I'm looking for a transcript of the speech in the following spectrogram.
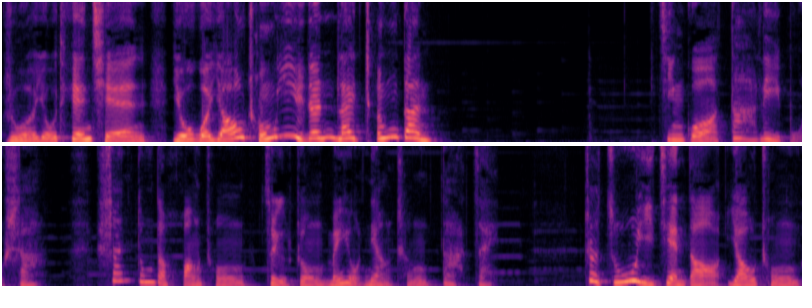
若有天谴，由我姚崇一人来承担。经过大力捕杀。山东的蝗虫最终没有酿成大灾，这足以见到姚崇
